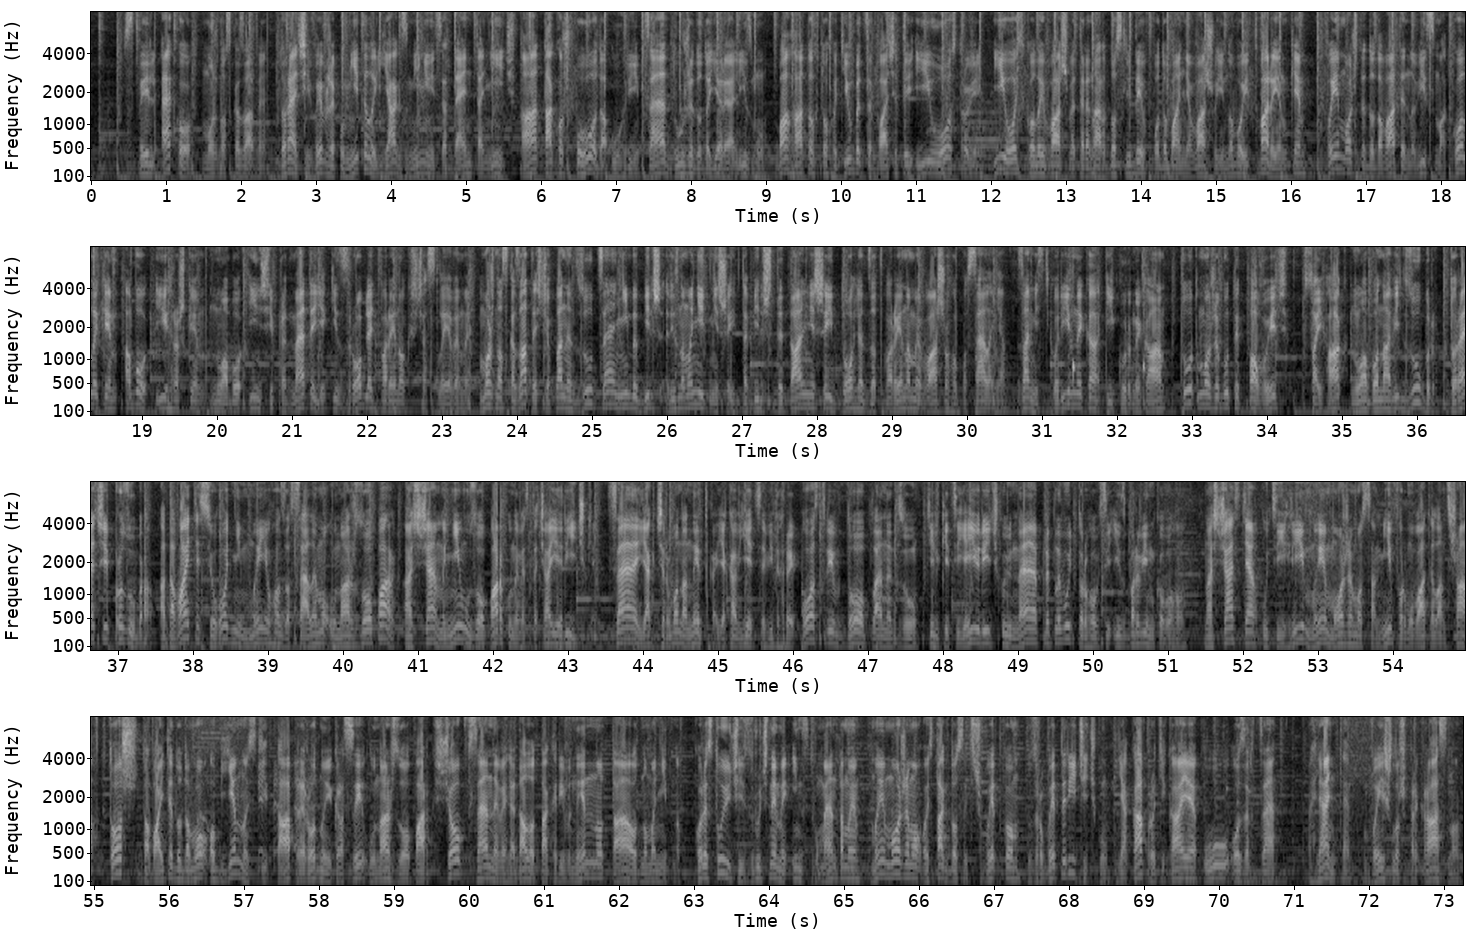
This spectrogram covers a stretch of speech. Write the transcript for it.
Стиль еко, можна сказати. До речі, ви вже помітили, як змінюється день та ніч, а також погода у грі. Це дуже додає реалізму. Багато хто хотів би це бачити і у острові. І ось коли ваш ветеринар дослідив вподобання вашої нової тваринки, ви можете додавати нові смаколики або іграшки, ну або інші предмети, які зроблять тваринок щасливими. Можна сказати, що Planet Zoo це ніби більш різноманітніший та більш детальніший догляд за тваринами вашого поселення. Замість корівника і курника тут може бути павич, сайгак, ну або навіть зубр. До речі, про зубра. А давайте сьогодні ми його заселимо у наш зоопарк. А ще мені у зоопарку не вистачає річки. Це як червона нитка, яка в'ється від гри острів до Planet Zoo. Тільки цією річкою не припливуть торговці із Барвінкового. На щастя, у цій грі ми можемо самі формувати ландшафт. Тож давайте додамо об'ємності та природної краси у наш зоопарк, щоб все не виглядало так рівнинно та одноманітно. Користуючись зручними інструментами, ми можемо ось так досить швидко зробити річечку, яка протікає у озерце. Гляньте, вийшло ж прекрасно.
